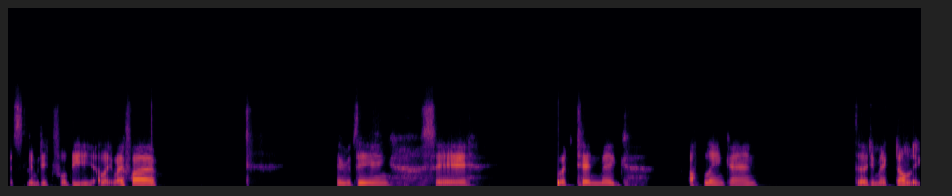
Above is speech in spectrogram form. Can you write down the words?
it's limited for the Alloy Wi-Fi. Everything, say, a 10 meg uplink and 30 meg downlink.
